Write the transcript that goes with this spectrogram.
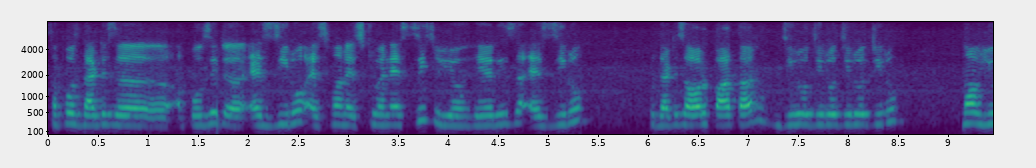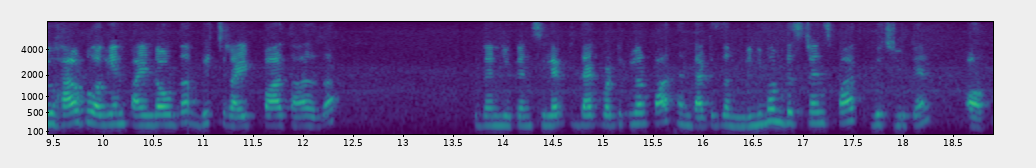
Suppose that is a uh, opposite uh, s0 s1 s2 and s3 so your here is the s0 so that is all path are 0 0 0 0 now you have to again find out the which right path are the then you can select that particular path and that is the minimum distance path which you can opt.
